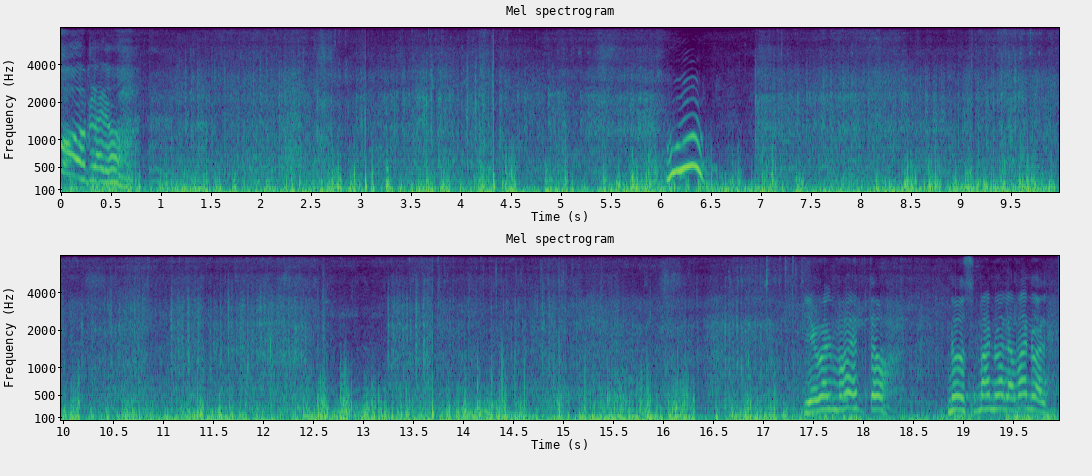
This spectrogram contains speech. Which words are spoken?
¡Oh, plano! ¡Uh! Llegó el momento. Nos manual a manual.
